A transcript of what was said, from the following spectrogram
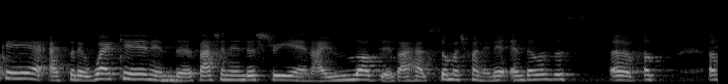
okay, I started working in the fashion industry, and I loved it. I had so much fun in it. And there was this a a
